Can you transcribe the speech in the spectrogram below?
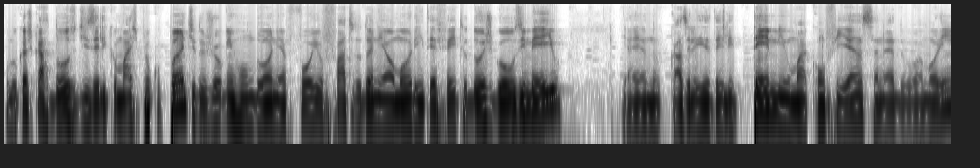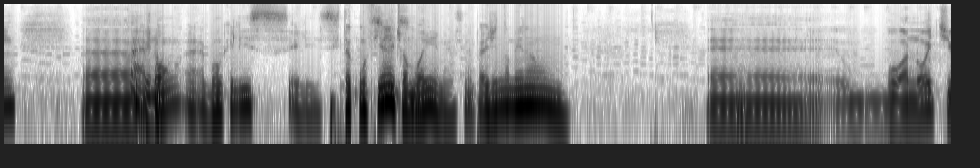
O Lucas Cardoso diz ele que o mais preocupante do jogo em Rondônia foi o fato do Daniel Mourinho ter feito dois gols e meio. E aí, no caso, ele, ele teme uma confiança né, do Amorim. Uh, é, bom, é bom que ele, ele se está confiante, sim, sim. o Amorim, mas a gente também não. É, boa noite,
